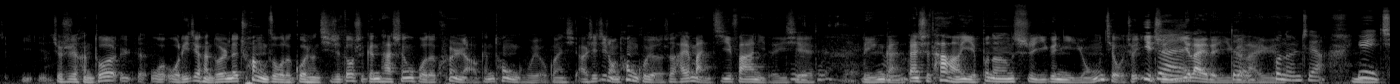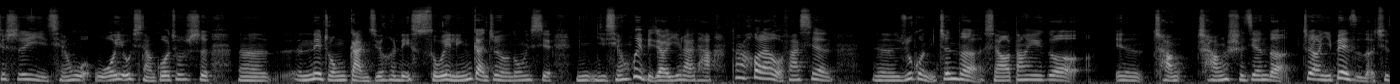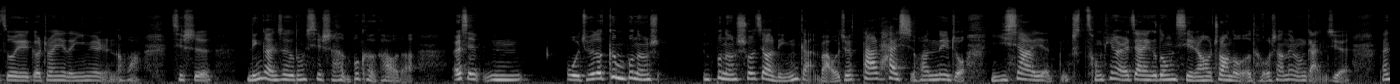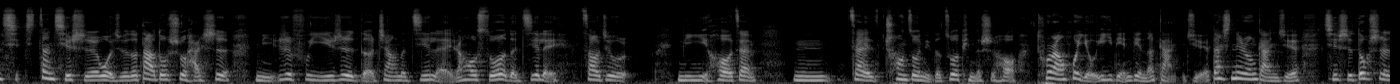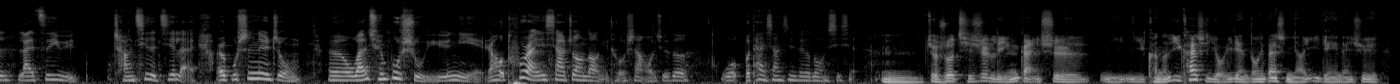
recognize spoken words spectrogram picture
就是很多我我理解很多人的创作的过程，其实都是跟他生活的困扰跟痛苦有关系，而且这种痛苦有的时候还蛮激发你的一些灵感，嗯但是它好像也不能是一个你永久就一直依赖的一个来，源不。能这样，因为其实以前我我有想过，我就是嗯、那种感觉和灵所谓灵感这种东西，你以前会比较依赖它，但是后来我发现，嗯、如果你真的想要当一个嗯长长时间的这样一辈子的去做一个专业的音乐人的话，其实灵感这个东西是很不可靠的，而且嗯，我觉得更不能说。不能说叫灵感吧，我觉得大家太喜欢那种一下也从天而降一个东西，然后撞到我的头上那种感觉。但其但其实我觉得大多数还是你日复一日的这样的积累，然后所有的积累造就你以后在嗯在创作你的作品的时候，突然会有一点点的感觉，但是那种感觉其实都是来自于。长期的积累，而不是那种呃完全不属于你，然后突然一下撞到你头上。我觉得我不太相信这个东西。现在嗯，就是说，其实灵感是你你可能一开始有一点东西，但是你要一点一点去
